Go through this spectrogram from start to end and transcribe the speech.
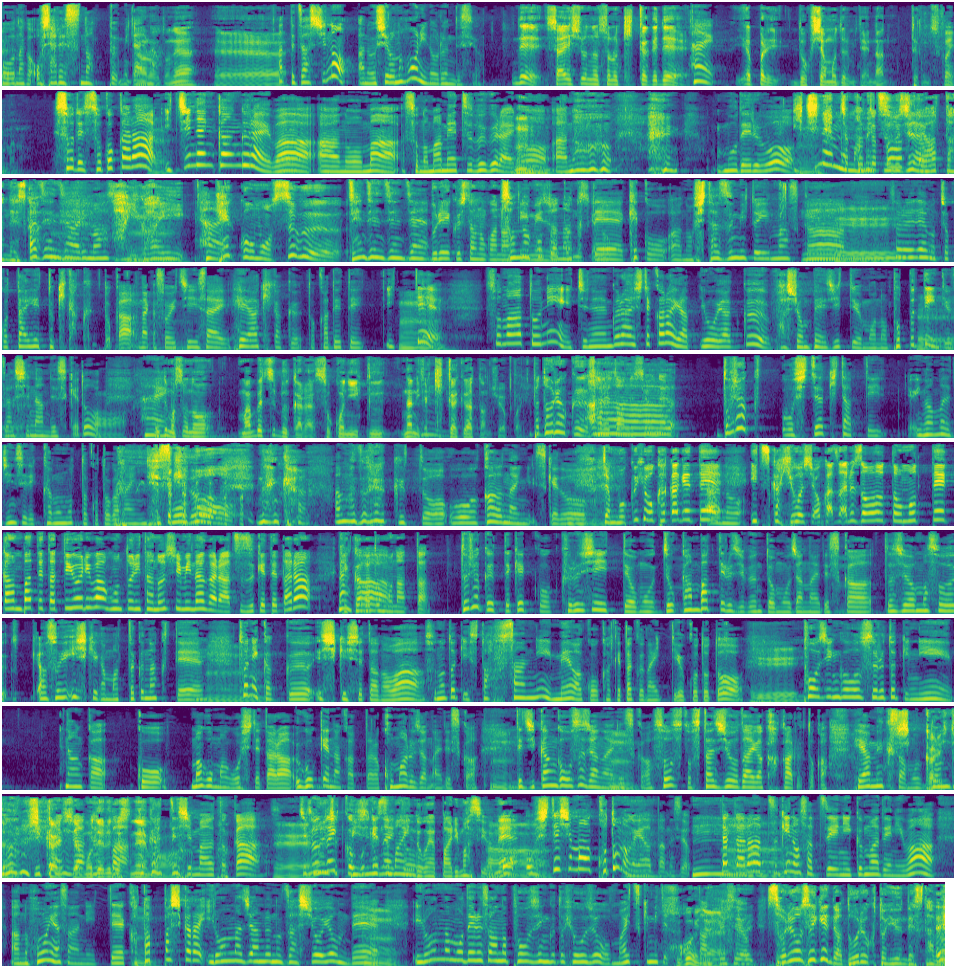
こうなんかおしゃれスナップみたな。いるなほどね。あって雑誌のあの後ろの方に乗るんですよ。で最初のそのきっかけで、はい。やっぱり読者モデルみたいになってるんですか？今の。そうです。そこからはい1年間ぐらいは、あのまあ、その豆粒ぐらいの,、あのモデルを1年も豆粒時代あったんですか？あ全然あります、あ意外、はい。結構もうすぐ全然全然。ブレイクしたのかなってそんいうイメージだなことなんくったですけどて結構あの下積みと言いますか。それでもちょこダイエット企画とかなんかそういう小さいヘア企画とか出ていって、うん。その後に1年ぐらいしてからやようやくファッションページっていうものを「ポップティーン」っていう雑誌なんですけど、はい。でもその豆粒からそこに行く何かきっかけがあったんでしょうやっぱり。やっぱ努力されたんですよね。努力をしてきたって今まで人生で一回も思ったことがないんですけどおなんかあんま努力と分からないんですけど、じゃあ目標を掲げていつか表紙を飾るぞと思って頑張ってたっていうよりは本当に楽しみながら続けてたら結果が伴った努力って結構苦しいって思う頑張ってる自分って思うじゃないですか。私はまあそうあそういう意識が全くなくてとにかく意識してたのはその時スタッフさんに迷惑をかけたくないっていうこととポージングをするときになんかこうまごまごしてたら動けなかったら困るじゃないですか、うん。で時間が押すじゃないですか、そうするとスタジオ代がかかるとか。ヘアメイクさんもどんどん時間がかかってしまうとかへー。自分が一個動けないと。マインドがやっぱありますよあね。ー押してしまうことのが嫌だったんですよ、うん。だから次の撮影に行くまでにはあの本屋さんに行って片っ端からいろんなジャンルの雑誌を読んで、うん。いろんなモデルさんのポージングと表情を毎月見てたんですよ、それを世間では努力と言うんです多分。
